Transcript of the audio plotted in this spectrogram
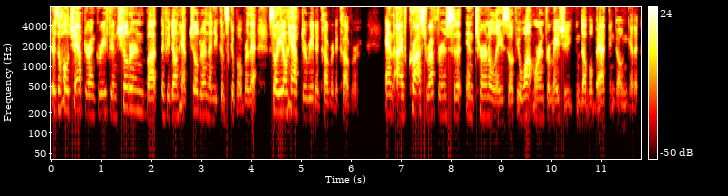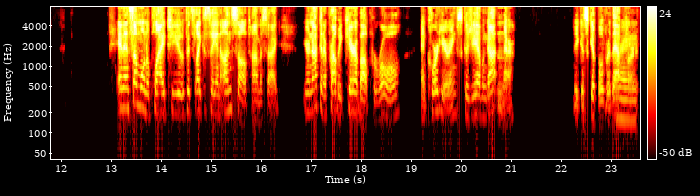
there's a whole chapter on grief in children, but if you don't have children, then you can skip over that. So you don't have to read it cover to cover. And I've cross referenced it internally. So if you want more information, you can double back and go and get it. And then some won't apply to you. If it's like, say, an unsolved homicide, you're not going to probably care about parole and court hearings because you haven't gotten there. You can skip over that right. part.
